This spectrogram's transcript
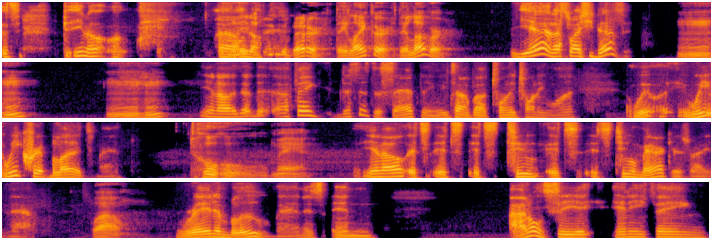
it's you know, uh, you know, the better. They like her. They love her. yeah, that's why she does it. Mm-hmm. Mm-hmm. you know, th- th- I think this is the sad thing. We talk about 2021. We we we crip bloods, man. Ooh, man. You know, it's it's it's two it's it's two Americas right now, Wow. Red and blue, man. It's and I don't see anything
